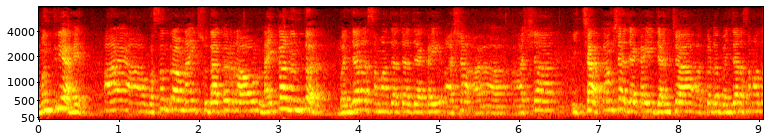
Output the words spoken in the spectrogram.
मंत्री आहेत. वसंतराव नाईक सुधाकरराव नाईकानंतर बंजारा समाजाच्या ज्या काही आशा आशा इच्छा आकांक्षा ज्या काही ज्यांच्याकडे बंजारा समाज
